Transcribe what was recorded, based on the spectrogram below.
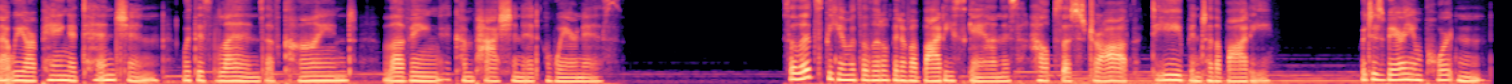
that we are paying attention with this lens of kind, loving, compassionate awareness. So let's begin with a little bit of a body scan. This helps us drop deep into the body, which is very important.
